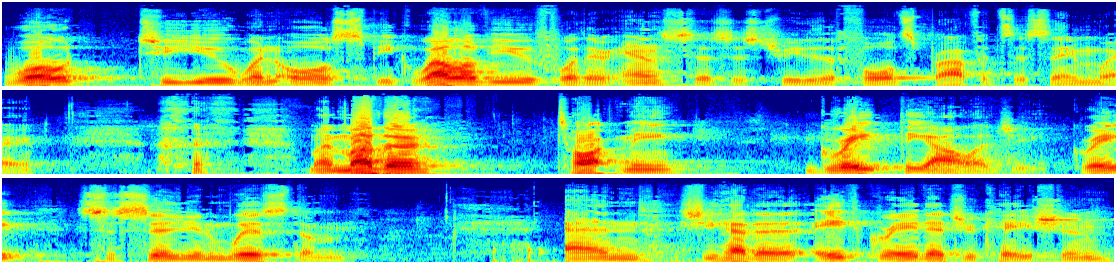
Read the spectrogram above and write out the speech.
Woe to you when all speak well of you, for their ancestors treated the false prophets the same way. My mother taught me great theology, great Sicilian wisdom. And she had an eighth grade education,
